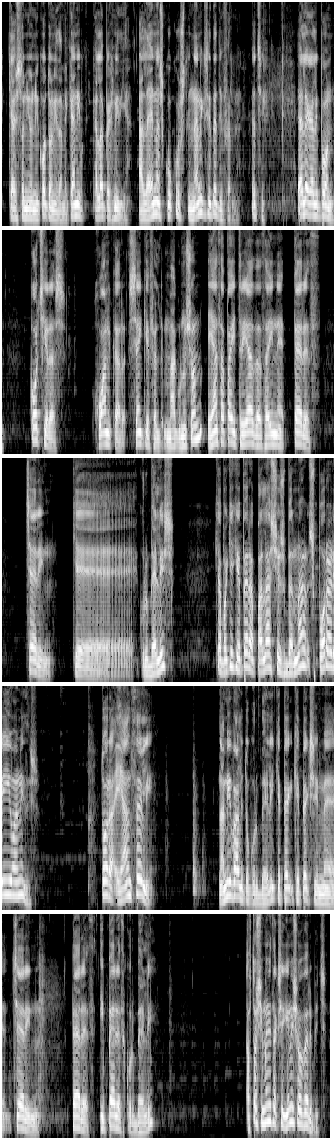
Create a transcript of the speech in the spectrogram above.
και στον Ιωνικό τον είδαμε, κάνει καλά παιχνίδια. Αλλά ένας κούκος στην άνοιξη δεν τη φέρνει. Έτσι. Έλεγα λοιπόν Κότσιρας, Χουάνκαρ, Σέγκεφελτ, Μάγνουσον. Εάν θα πάει τριάδα θα είναι Πέρεθ, Τσέριν και Κουρμπέλης. Και από εκεί και πέρα Παλάσιος Μπερνάρ, Σπόραρη ή Ιωαννίδης. Τώρα, εάν θέλει να μην βάλει το κουρμπέλι και, και παίξει με Τσέριν Πέρεθ ή Πέρεθ κουρμπέλι, αυτό σημαίνει θα ξεκινήσει ο Βέρμπιτς.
